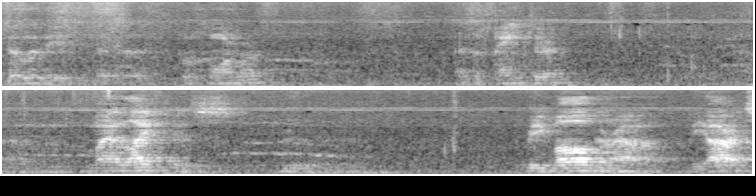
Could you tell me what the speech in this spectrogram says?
ability as a performer, as a painter. Um, my life has revolved around the arts.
